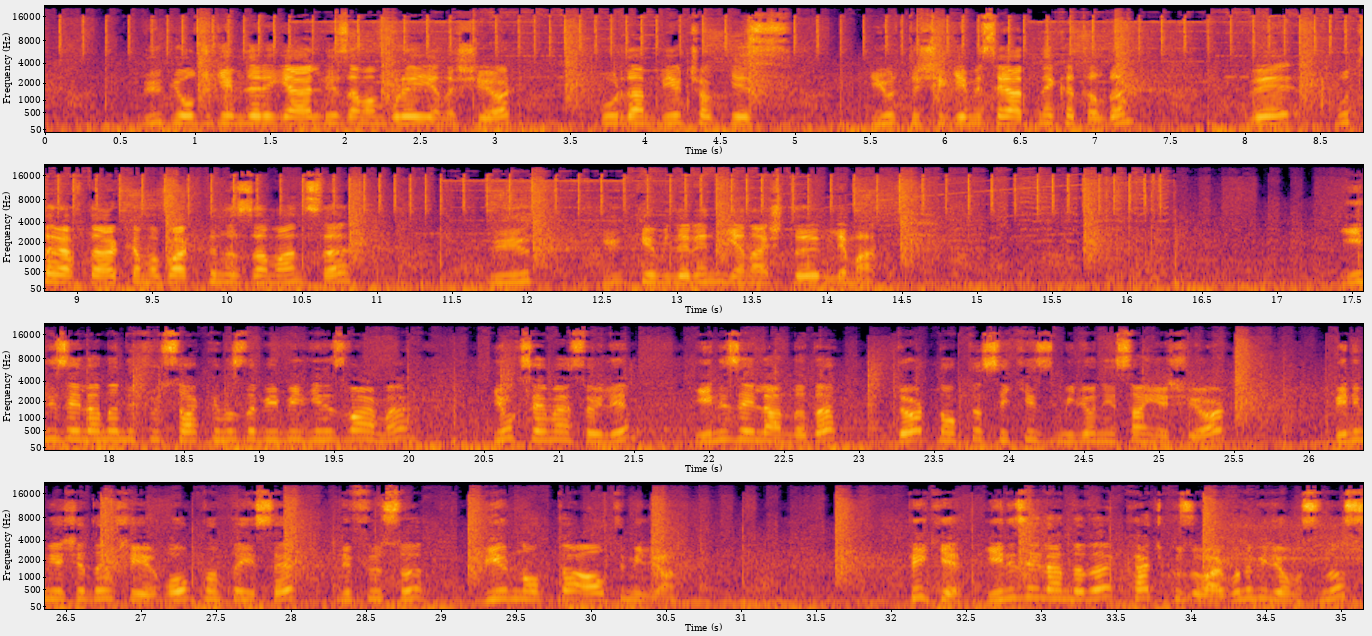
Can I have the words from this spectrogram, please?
büyük yolcu gemileri geldiği zaman buraya yanaşıyor. Buradan birçok kez yurt dışı gemi seyahatine katıldım. Ve bu tarafta arkama baktığınız zamansa büyük yük gemilerin yanaştığı liman. Yeni Zelanda nüfusu hakkınızda bir bilginiz var mı? Yoksa hemen söyleyeyim. Yeni Zelanda'da 4.8 milyon insan yaşıyor. Benim yaşadığım şehir Auckland'da ise nüfusu 1.6 milyon. Peki Yeni Zelanda'da kaç kuzu var bunu biliyor musunuz?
